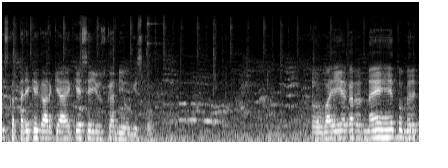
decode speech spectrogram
इसका तरीक़ेकार क्या है, कैसे यूज़ करनी होगी इसको। तो भाई, अगर नए हैं तो मेरे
